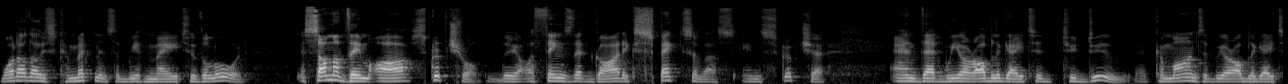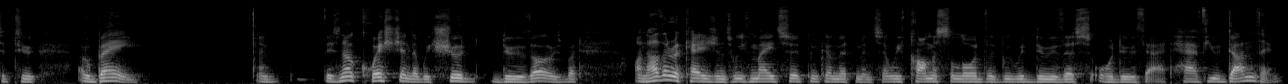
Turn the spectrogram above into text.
What are those commitments that we have made to the Lord? Some of them are scriptural. There are things that God expects of us in Scripture and that we are obligated to do, commands that we are obligated to obey. And there's no question that we should do those, but on other occasions, we've made certain commitments and we've promised the Lord that we would do this or do that. Have you done them?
